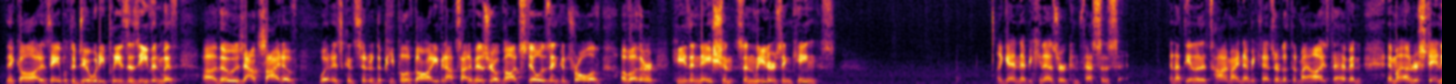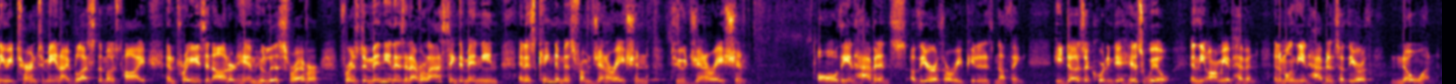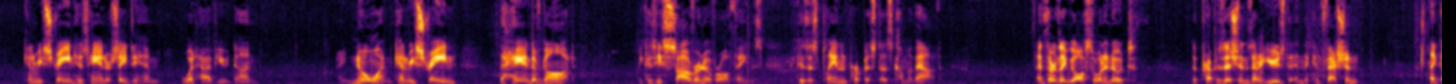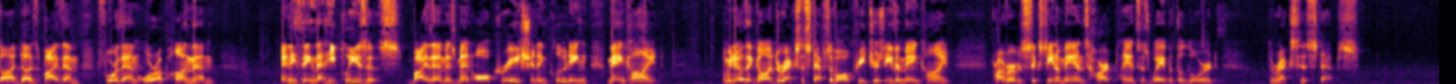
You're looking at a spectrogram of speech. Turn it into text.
that God is able to do what he pleases, even with uh, those outside of what is considered the people of God, even outside of Israel. God still is in control of, of other heathen nations and leaders and kings. Again, Nebuchadnezzar confesses and at the end of the time, I, Nebuchadnezzar, lifted my eyes to heaven, and my understanding returned to me, and I blessed the Most High, and praised and honored him who lives forever. For his dominion is an everlasting dominion, and his kingdom is from generation to generation. All the inhabitants of the earth are reputed as nothing. He does according to his will in the army of heaven, and among the inhabitants of the earth, no one can restrain his hand or say to him, What have you done? Right? No one can restrain the hand of God because He's sovereign over all things, because His plan and purpose does come about. And thirdly, we also want to note the prepositions that are used in the confession that God does by them, for them, or upon them anything that He pleases. By them is meant all creation, including mankind. And we know that God directs the steps of all creatures, even mankind. Proverbs 16 A man's heart plans his way, but the Lord directs his steps.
